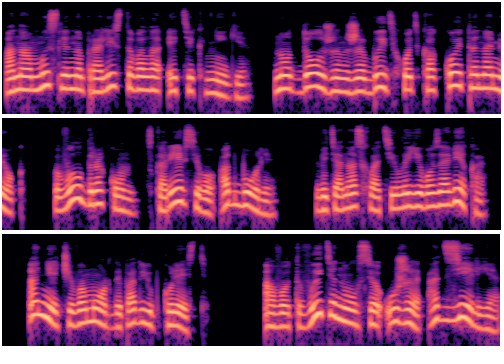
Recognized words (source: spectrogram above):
она мысленно пролистывала эти книги. Но должен же быть хоть какой-то намек. Выл дракон, скорее всего, от боли. Ведь она схватила его за века. А нечего морды под юбку лезть. А вот вытянулся уже от зелья.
